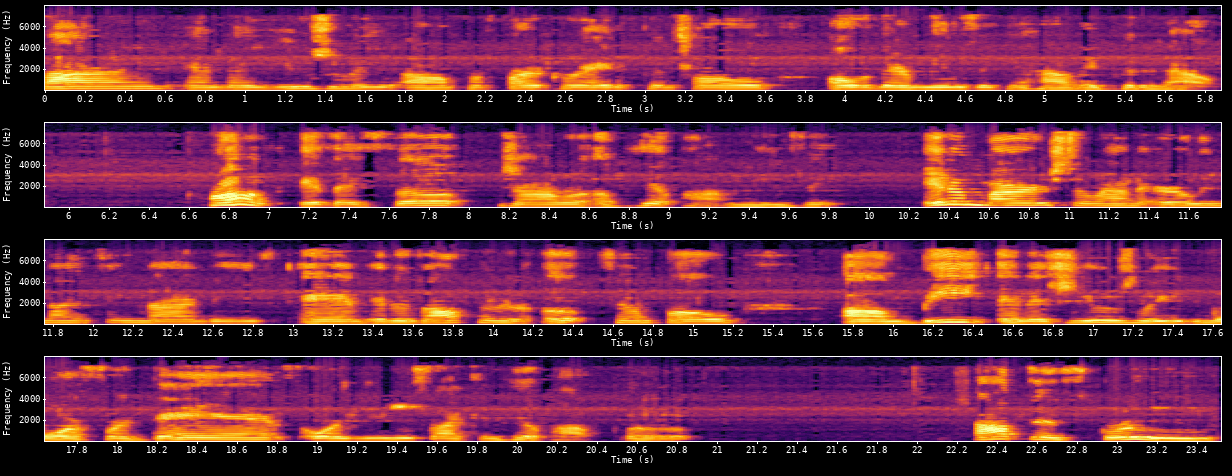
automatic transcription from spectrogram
signed and they usually um, prefer creative control over their music and how they put it out. Crunk is a subgenre of hip hop music. It emerged around the early 1990s and it is often an up tempo um, beat and it's usually more for dance or used like in hip hop clubs. Chopped and Screwed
